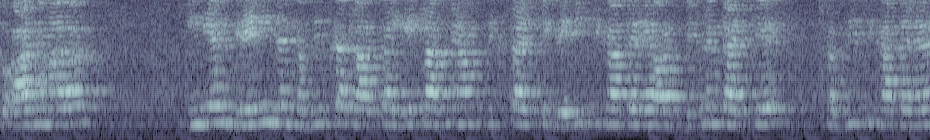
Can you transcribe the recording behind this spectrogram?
सो आज हमारा इंडियन ग्रेवीज एंड सब्जीज का क्लास था। ये क्लास में हम सिक्स टाइप्स के ग्रेवीज सिखाते हैं और डिफरेंट टाइप्स के सब्ज़ी सिखाते हैं।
